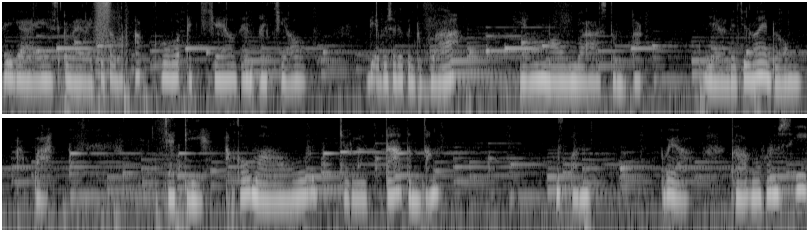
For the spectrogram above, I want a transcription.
Hai guys, kembali lagi sama aku Acel dan Acel Di episode kedua Yang mau bahas tentang Ya lihat judulnya dong Apa? Jadi aku mau cerita tentang Move on. Apa ya? Kalau move on sih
